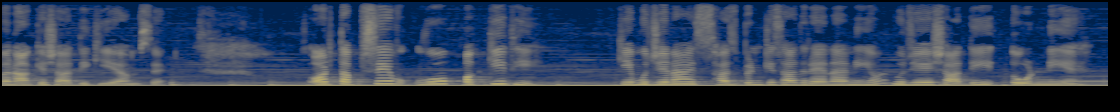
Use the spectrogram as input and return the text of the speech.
बना के शादी की है हमसे। और तब से वो पक्की थी। कि मुझे ना इस हस्बैंड के साथ रहना नहीं है और मुझे शादी तोड़नी है।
